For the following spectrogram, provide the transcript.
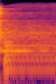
Hold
